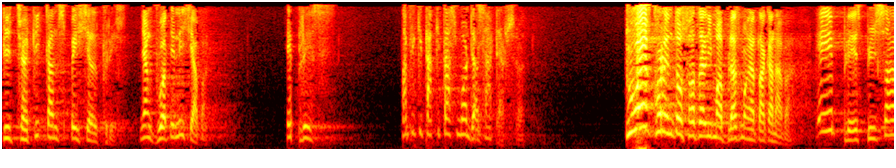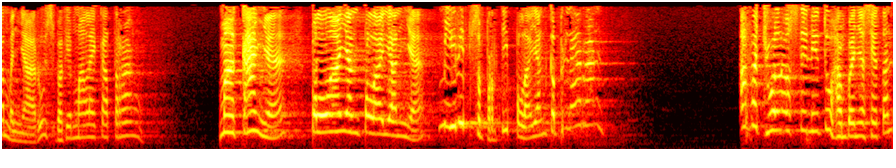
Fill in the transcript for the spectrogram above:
dijadikan special grace. Yang buat ini siapa? Iblis. Tapi kita-kita semua tidak sadar. 2 Korintus pasal 15 mengatakan apa? Iblis bisa menyaru sebagai malaikat terang. Makanya pelayan-pelayannya mirip seperti pelayan kebenaran. Apa jual Austin itu hambanya setan?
